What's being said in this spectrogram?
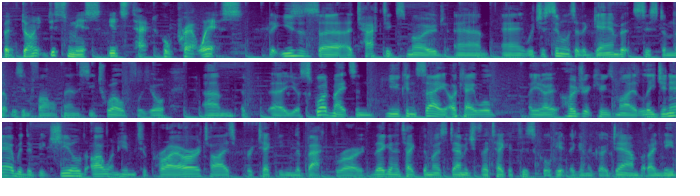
but don't dismiss its tactical prowess. It uses a, a tactics mode, um, and which is similar to the Gambit system that was in Final Fantasy XII for your um, uh, your squad mates, and you can say, okay, well, you know, Hodrick, who's my legionnaire with the big shield, I want him to prioritize protecting the back row. They're going to take the most damage. If they take a physical hit, they're going to go down, but I need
